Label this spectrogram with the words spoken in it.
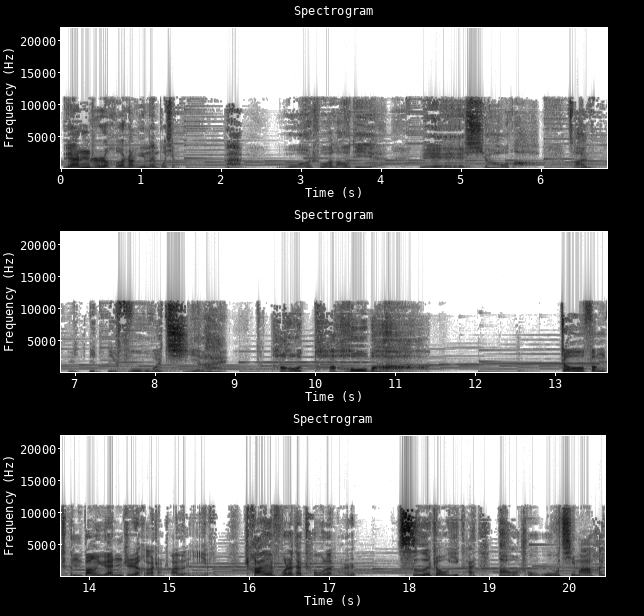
元志和尚郁闷不行，哎，我说老弟，别笑了，咱你你你扶我起来，逃逃吧。周凤臣帮元志和尚穿了衣服，搀扶着他出了门，四周一看，到处乌漆麻黑。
